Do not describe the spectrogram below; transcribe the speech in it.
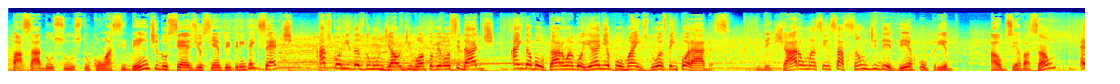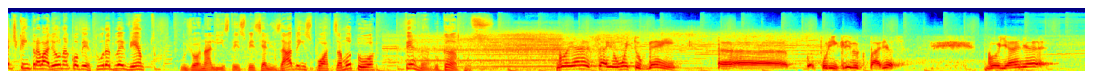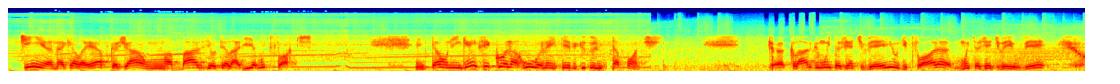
Passado o susto com o acidente do Césio 137, as corridas do Mundial de Motovelocidade ainda voltaram a Goiânia por mais duas temporadas e deixaram uma sensação de dever cumprido. A observação é de quem trabalhou na cobertura do evento, o jornalista especializado em esportes a motor, Fernando Campos. Goiânia saiu muito bem, uh, por incrível que pareça. Goiânia tinha naquela época já uma base de hotelaria muito forte. Então ninguém ficou na rua nem teve que dormir na ponte. É claro que muita gente veio de fora, muita gente veio ver.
